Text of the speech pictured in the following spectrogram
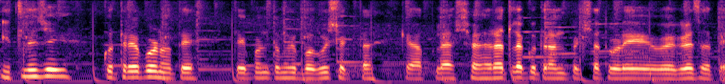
इथले जे कुत्रे पण होते ते पण तुम्ही बघू शकता की आपल्या शहरातल्या कुत्र्यांपेक्षा थोडे वेगळेच होते.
